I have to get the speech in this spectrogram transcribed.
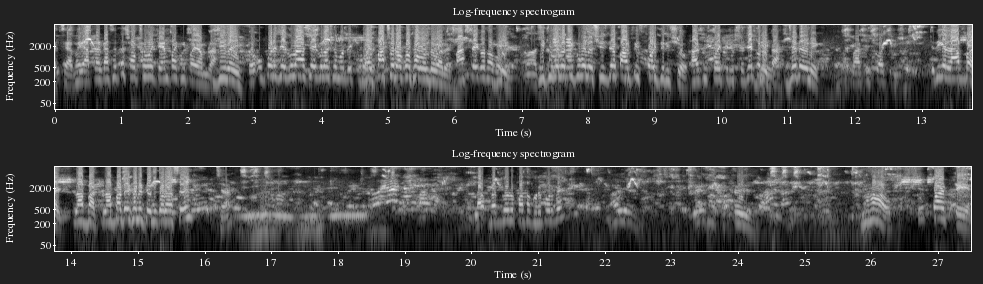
আচ্ছা ভাই আপনার কাছে তো সবসময় টেম পাখি পাই আমরা। জি ভাই। তো উপরে যেগুলো আছে এগুলো সম্বন্ধে একটু ভাই। পাঁচশোটা কথা বলতে পারে। পাঁচটাই কথা বলে মিঠু বলে পিকু বলে শীষ দেয় পার পিস পঁয়ত্রিশশো। পার পিস পঁয়ত্রিশশো যে কোনোটা? যেটাই নেই পার পিস পঁয়ত্রিশশো। এদিকে লাভ বার্ড লাভবাট লাভবাট এখানে টেম করা আছে। আচ্ছা। কত করে পড়বে? এই সুপার টেন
